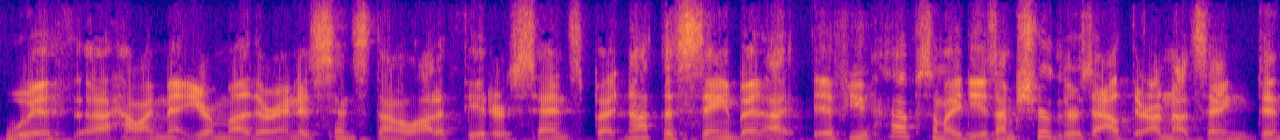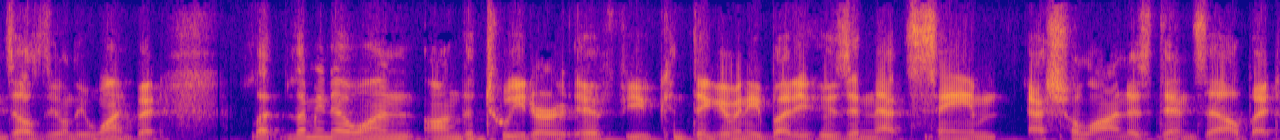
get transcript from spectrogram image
with uh, How I Met Your Mother and has since done a lot of theater since, but not the same. But I, if you have some ideas, I'm sure there's out there. I'm not saying Denzel's the only one, but let, let me know on, on the Twitter if you can think of anybody who's in that same echelon as Denzel, but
